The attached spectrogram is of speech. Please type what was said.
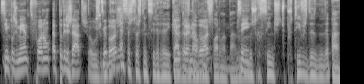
simplesmente foram apedrejados os jogadores. Essas pessoas têm que ser erradicadas E o treinador- de alguma forma, pá, Sim. dos recintos desportivos de, de, epá,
